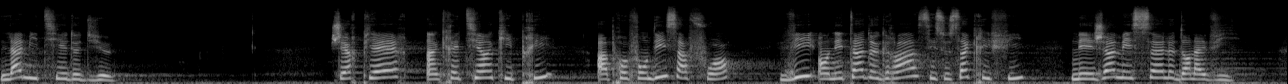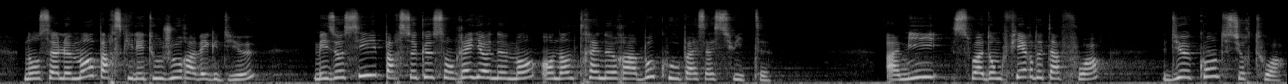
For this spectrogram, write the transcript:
l'amitié de Dieu. Cher Pierre, un chrétien qui prie, approfondit sa foi, vit en état de grâce et se sacrifie, n'est jamais seul dans la vie, non seulement parce qu'il est toujours avec Dieu, mais aussi parce que son rayonnement en entraînera beaucoup à sa suite. Ami, sois donc fier de ta foi, Dieu compte sur toi.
